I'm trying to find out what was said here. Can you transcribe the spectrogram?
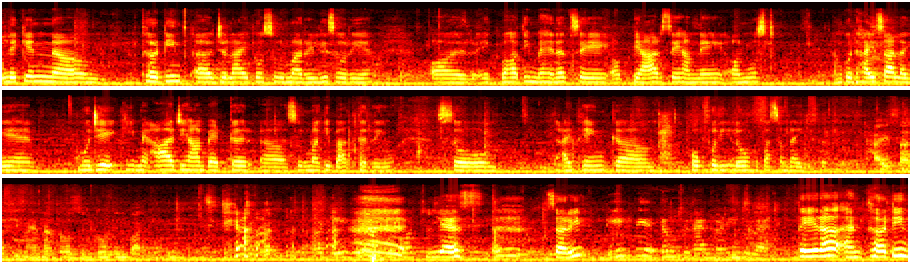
लेकिन थर्टीन जुलाई को सूरमा रिलीज़ हो रही है और एक बहुत ही मेहनत से और प्यार से हमने ऑलमोस्ट हमको ढाई साल लगे हैं। मुझे कि मैं आज यहाँ बैठकर अ, सूरमा की बात कर रही हूँ। सो आई थिंक होपफुली लोगों को पसंद आएगी फिर। ढाई साल की मेहनत और सिर्फ़ दो दिन बाकी यस सॉरी डेट भी एकदम चुना थर्टीन जुलाई। तेरह एंड थर्टीन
